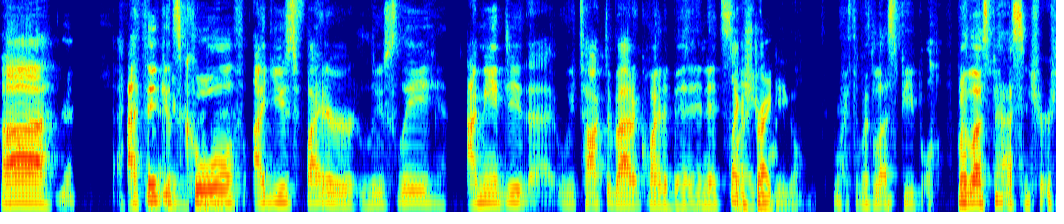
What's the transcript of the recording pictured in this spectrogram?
Uh I think it's cool. I'd use fighter loosely. I mean, dude, uh, we talked about it quite a bit, and it's It's like, a strike eagle. with with less people, with less passengers.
